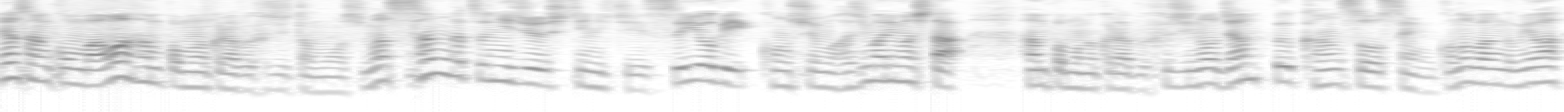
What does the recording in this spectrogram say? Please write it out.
皆さんこんばんはハンパモノクラブ富士と申します。3月27日水曜日今週も始まりました。ハンパモノクラブ富士のジャンプ感想戦。この番組は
